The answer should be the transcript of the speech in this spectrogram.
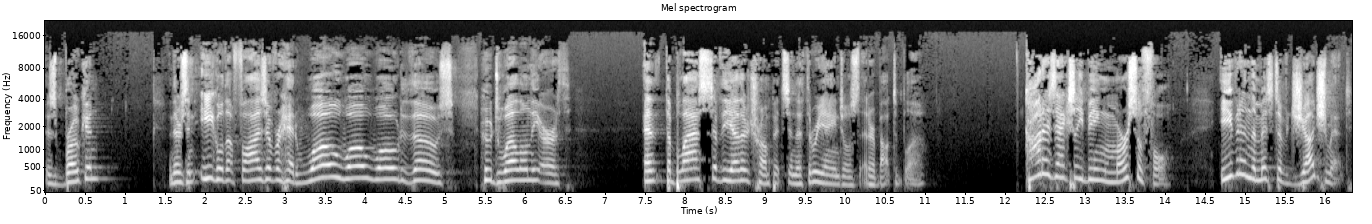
is broken, and there's an eagle that flies overhead. Woe, woe, woe to those who dwell on the earth, and the blasts of the other trumpets and the three angels that are about to blow. God is actually being merciful, even in the midst of judgment.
